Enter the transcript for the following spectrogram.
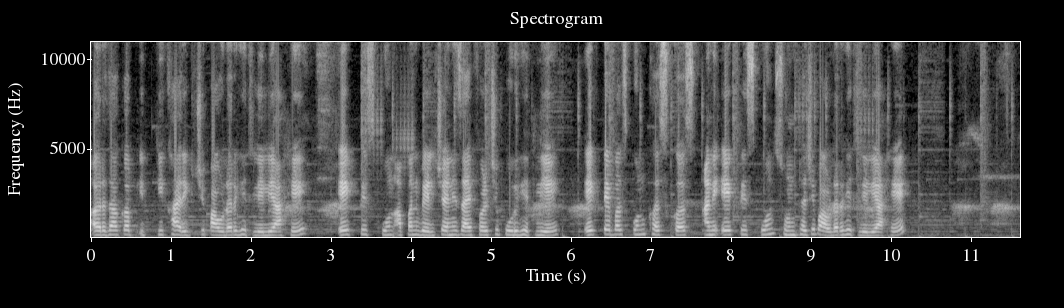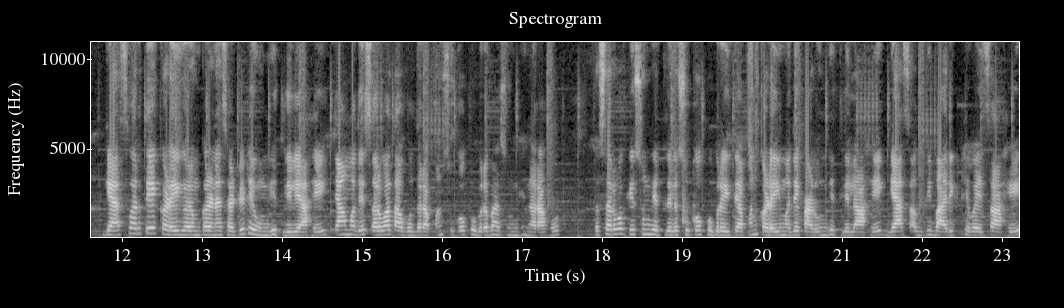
अर्धा कप इतकी खारीकची पावडर घेतलेली आहे. एक टीस्पून आपण वेलची आणि जायफळची पूड घेतली आहे. एक टेबलस्पून खसखस आणि एक टीस्पून सुंठची पावडर घेतलेली आहे. गॅसवरती एक कढई गरम करण्यासाठी ठेवून घेतलेली आहे. त्यामध्ये सर्वात अगोदर आपण सुकं खोबरं भाजून घेणार आहोत. तर सर्व किसून घेतलेलं सुकं खोबरं इथे आपण कढईमध्ये काढून घेतलेलं आहे. गॅस अगदी बारीक ठेवायचा आहे.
